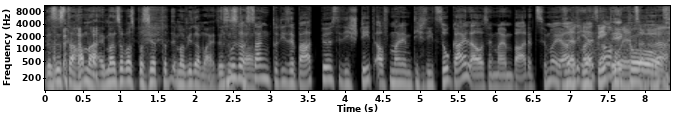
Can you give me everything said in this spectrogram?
Das ist der Hammer. Ich meine, sowas passiert dann immer wieder mal. Das ich muss ist auch klar. sagen, du, diese Bartbürste, die steht auf meinem, die sieht so geil aus in meinem Badezimmer. Ja, Ist ich weiß Deko auch. jetzt, oder?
